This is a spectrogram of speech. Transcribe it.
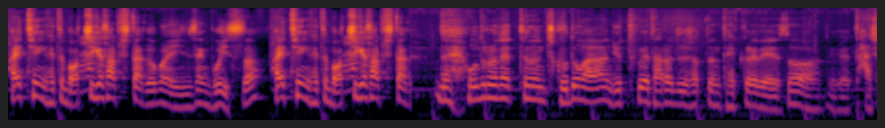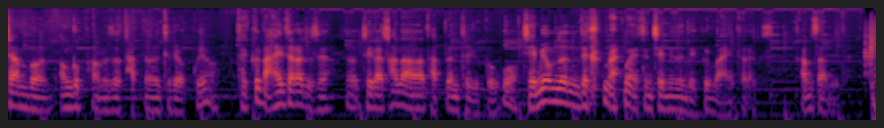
파이팅. 하여튼 멋지게 삽시다. 그거 뭐 인생 뭐 있어? 파이팅. 하여튼 멋지게 삽시다. 네 오늘 은 하여튼 그동안 유튜브에 달아주셨던 댓글에 대해서 다시 한번 언급하면서 답변을 드렸고요. 댓글 많이 달아주세요. 제가 하나하나 답변 드릴 거고 재미없는 댓글 말고 하여튼 재밌는 댓글 많이 달아주세요. 감사합니다.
